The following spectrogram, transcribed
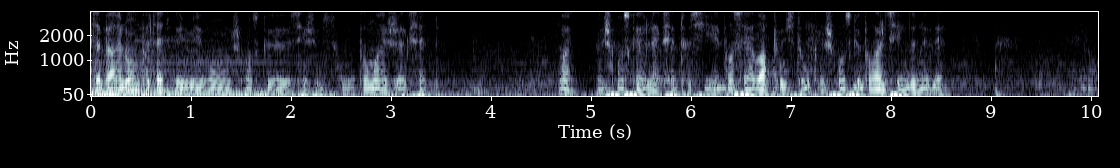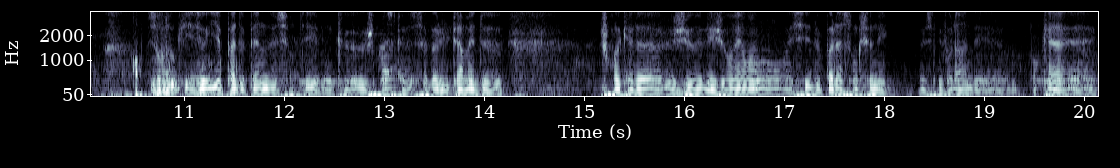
Ça paraît long peut-être, oui, mais bon, je pense que c'est juste. Pour moi, j'accepte. Ouais, mais je pense qu'elle l'accepte aussi. Elle pensait avoir plus, donc je pense que pour elle, c'est une bonne nouvelle. Surtout qu'il n'y a pas de peine de sûreté, donc euh, je pense que ça va lui permettre de. Je crois que les jurés ont essayé de ne pas la sanctionner de ce niveau-là, pour qu'elle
